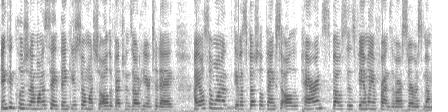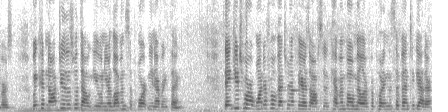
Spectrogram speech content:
In conclusion, I want to say thank you so much to all the veterans out here today. I also want to give a special thanks to all the parents, spouses, family, and friends of our service members. We could not do this without you, and your love and support mean everything. Thank you to our wonderful Veteran Affairs Officer, Kevin Bo Miller, for putting this event together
